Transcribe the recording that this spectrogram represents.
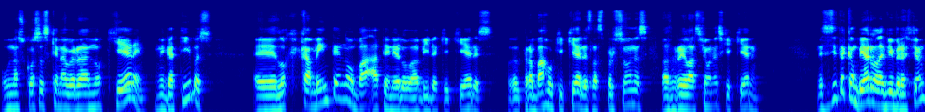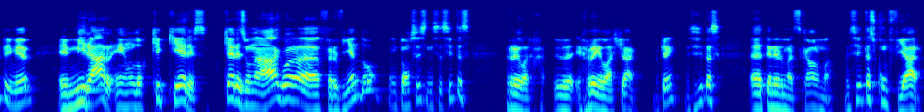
unas cosas que la verdad no quieren, negativas, eh, lógicamente no va a tener la vida que quieres, el trabajo que quieres, las personas, las relaciones que quieren. Necesita cambiar la vibración primero, eh, mirar en lo que quieres, ¿Quieres una agua ferviendo? Entonces necesitas relajar, ¿ok? Necesitas eh, tener más calma, necesitas confiar.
